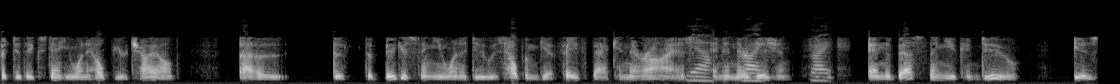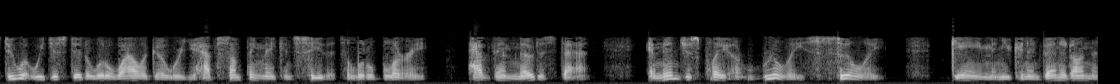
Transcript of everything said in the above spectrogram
but to the extent you want to help your child, uh, the the biggest thing you want to do is help them get faith back in their eyes Yeah, and in their right. vision. Right. And the best thing you can do is do what we just did a little while ago, where you have something they can see that's a little blurry, have them notice that, and then just play a really silly game, and you can invent it on the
